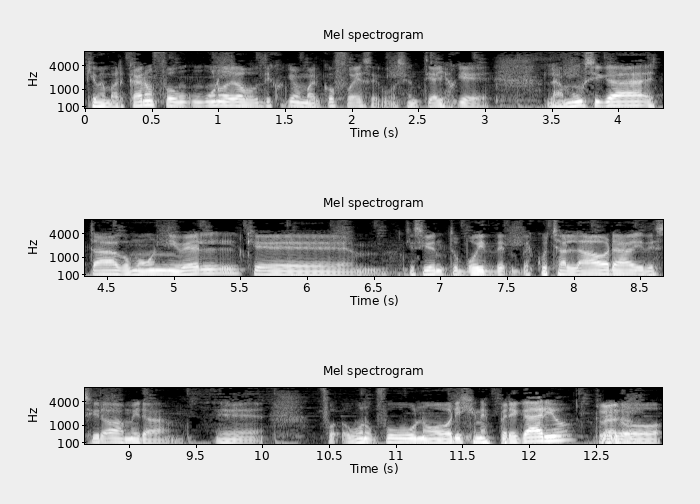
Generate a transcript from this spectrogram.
que me marcaron fue un- uno de los discos que me marcó fue ese, como sentía yo que la música está como a un nivel que, que si bien tú puedes de- escucharla ahora y decir, ah, mira, eh, fue, uno- fue unos orígenes precarios, Claro. pero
